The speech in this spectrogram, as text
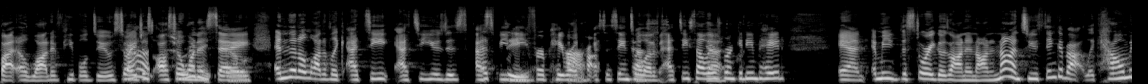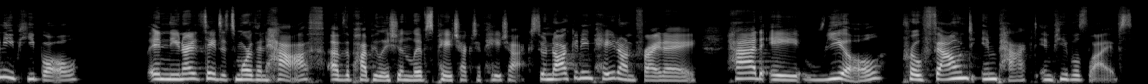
but a lot of people do. So yeah, I just also want to say, do. and then a lot of like Etsy, Etsy uses. SVB for payroll ah, processing. So yes. a lot of Etsy sellers yes. weren't getting paid. And I mean, the story goes on and on and on. So you think about like how many people in the United States, it's more than half of the population lives paycheck to paycheck. So not getting paid on Friday had a real profound impact in people's lives.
